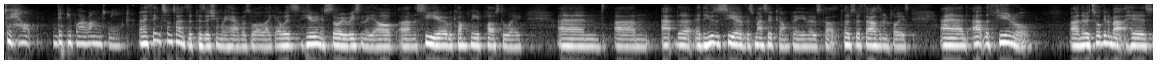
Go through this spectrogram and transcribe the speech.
to help the people around me? And I think sometimes the position we have as well, like I was hearing a story recently of um, the CEO of a company who passed away. And um, at the and he was a CEO of this massive company, you know, it was close to a thousand employees. And at the funeral, uh, they were talking about his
